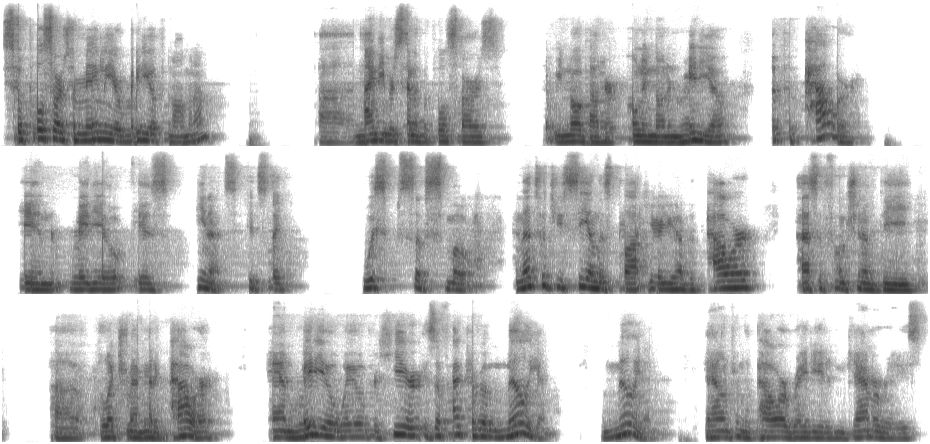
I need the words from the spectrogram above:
so pulsars are mainly a radio phenomenon. 90% uh, of the pulsars that we know about are only known in radio, but the power in radio is peanuts. It's like wisps of smoke. And that's what you see on this plot here. You have the power as a function of the uh, electromagnetic power. And radio way over here is a factor of a million, a million down from the power radiated in gamma rays,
